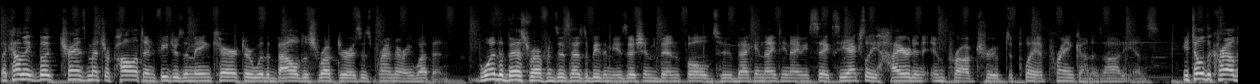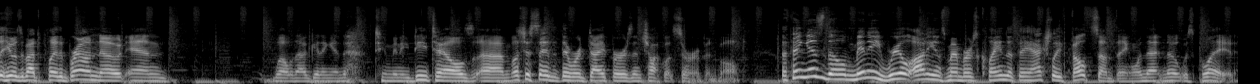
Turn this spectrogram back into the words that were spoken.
The comic book Transmetropolitan features a main character with a bowel disruptor as his primary weapon. One of the best references has to be the musician Ben Folds, who back in 1996 he actually hired an improv troupe to play a prank on his audience. He told the crowd that he was about to play the brown note and well, without getting into too many details, um, let's just say that there were diapers and chocolate syrup involved. The thing is, though, many real audience members claim that they actually felt something when that note was played.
